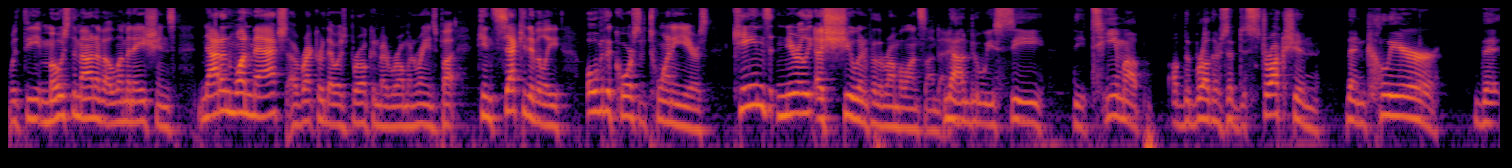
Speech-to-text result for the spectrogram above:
with the most amount of eliminations, not in one match, a record that was broken by Roman Reigns, but consecutively over the course of 20 years. Kane's nearly a shoe in for the Rumble on Sunday. Now, do we see the team up of the Brothers of Destruction then clear the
